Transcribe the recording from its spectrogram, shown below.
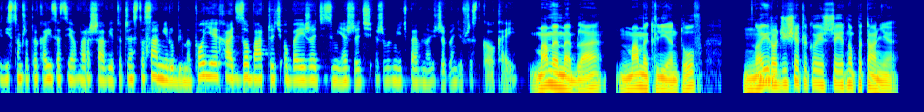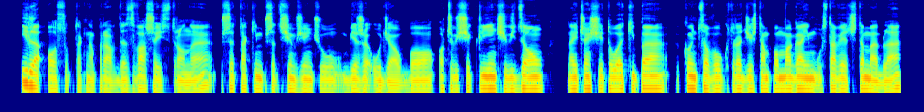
jest tam lokalizacja w Warszawie, to często sami lubimy pojechać, zobaczyć, obejrzeć, zmierzyć, żeby mieć pewność, że będzie wszystko ok. Mamy meble, mamy klientów, no mhm. i rodzi się tylko jeszcze jedno pytanie. Ile osób tak naprawdę z Waszej strony przy takim przedsięwzięciu bierze udział? Bo oczywiście klienci widzą najczęściej tą ekipę końcową, która gdzieś tam pomaga im ustawiać te meble,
